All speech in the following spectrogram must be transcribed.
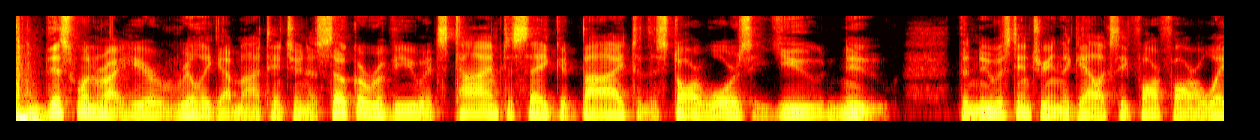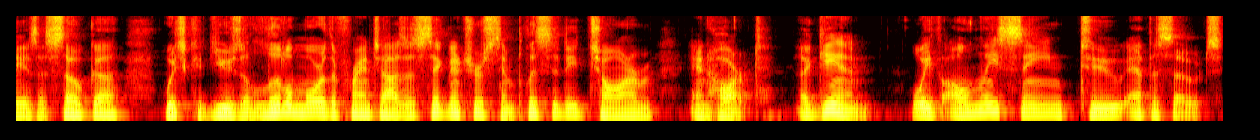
And this one right here really got my attention. Ahsoka review. It's time to say goodbye to the Star Wars you knew. The newest entry in the galaxy far, far away is Ahsoka, which could use a little more of the franchise's signature simplicity, charm, and heart. Again, we've only seen two episodes.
